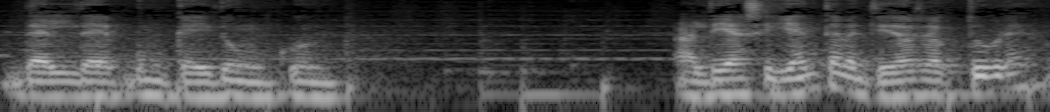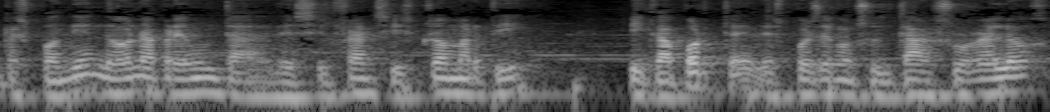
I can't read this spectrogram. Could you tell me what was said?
del de Bunkeidun Al día siguiente, 22 de octubre, respondiendo a una pregunta de Sir Francis Cromarty, Picaporte, después de consultar su reloj,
